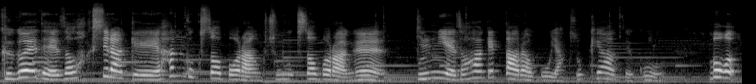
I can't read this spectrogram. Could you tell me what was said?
그거에 대해서 확실하게 한국 서버랑 중국 서버랑은 분리해서 하겠다라고 약속해야 되고 뭐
